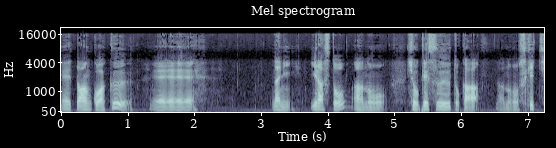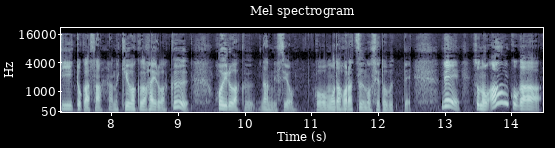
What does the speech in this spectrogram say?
えっ、ー、と、アンコ枠、えー、何？イラスト？あの、ショーケースとか、あの、スケッチとかさ、あの、旧枠が入る枠、ホイール枠なんですよ。こう、モダホラ2のセトブって。で、その、アンコが、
